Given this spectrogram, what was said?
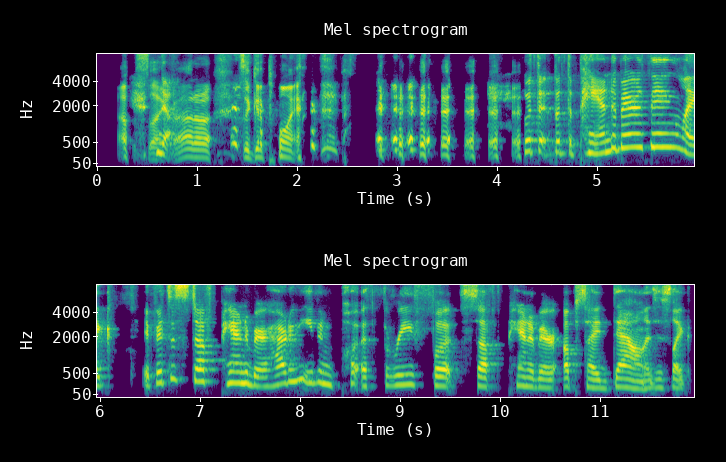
I was like, no. I don't know. It's a good point. but the but the panda bear thing, like if it's a stuffed panda bear, how do you even put a three foot stuffed panda bear upside down? It's just like,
